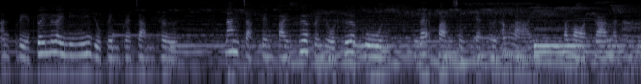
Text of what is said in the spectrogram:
อันเปรียบด้วยเลื่อยนี้อยู่เป็นประจำเถิด นั่นจักเป็นไปเพื่อประโยชน์เกื้อกูล และความสุขแก่เธอทั้งหลาย ตลอดกาลนาน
